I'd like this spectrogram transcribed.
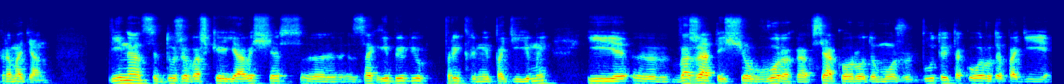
громадян. Війна це дуже важке явище з е, загибелью, прикрими подіями, і е, вважати, що у ворога всякого роду можуть бути такого роду події.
